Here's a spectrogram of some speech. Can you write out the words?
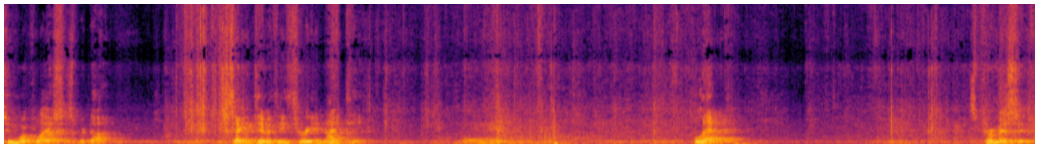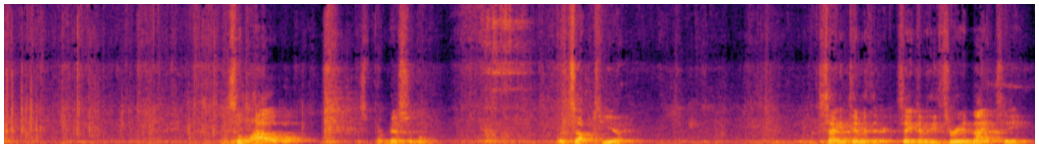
Two more places, we're done. 2 Timothy 3 and 19. Amen. Let. It's permissive. It's allowable. It's permissible. But it's up to you. 2 Timothy, 2 Timothy 3 and 19.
